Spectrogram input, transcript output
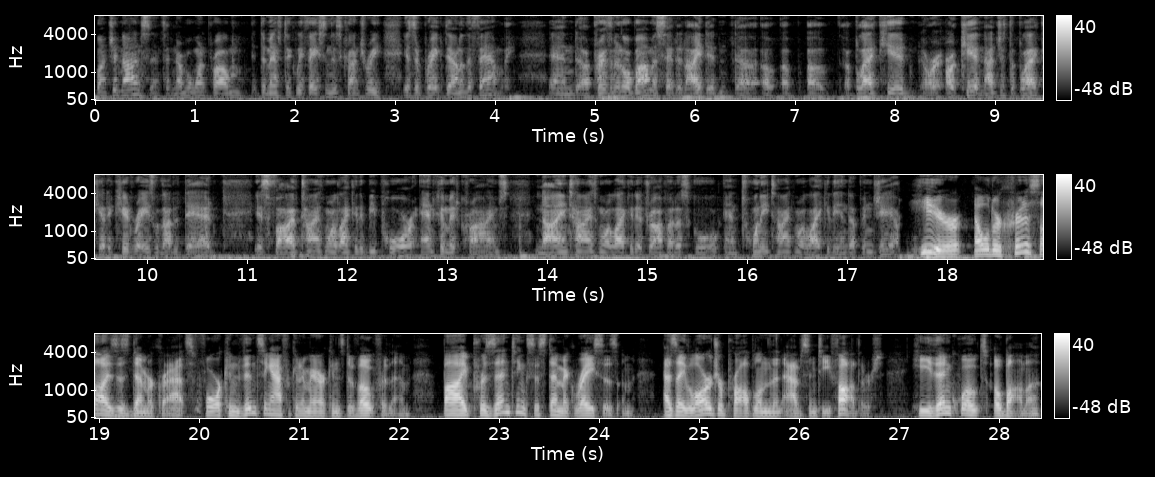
bunch of nonsense. The number one problem domestically facing this country is the breakdown of the family. And uh, President Obama said it. I didn't. Uh, a, a, a, black kid, or, a kid, not just a black kid, a kid raised without a dad, is five times more likely to be poor and commit crimes, nine times more likely to drop out of school, and 20 times more likely to end up in jail. Here, Elder criticizes Democrats for convincing African Americans to vote for them by presenting systemic racism as a larger problem than absentee fathers. He then quotes Obama,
